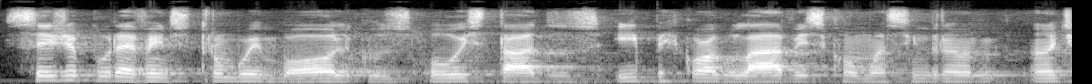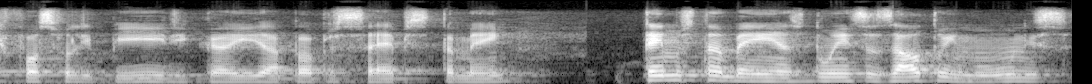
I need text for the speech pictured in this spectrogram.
seja por eventos tromboembólicos ou estados hipercoaguláveis como a síndrome antifosfolipídica e a própria sepse também. Temos também as doenças autoimunes,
